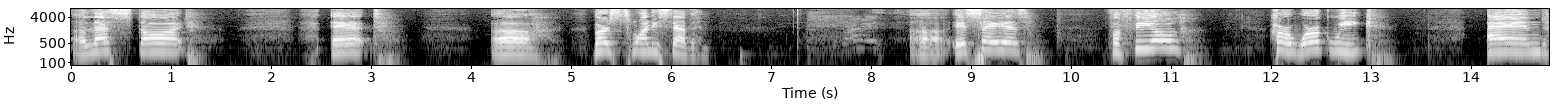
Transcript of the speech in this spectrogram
uh, let's start at uh, verse 27. Uh, it says, Fulfill her work week and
